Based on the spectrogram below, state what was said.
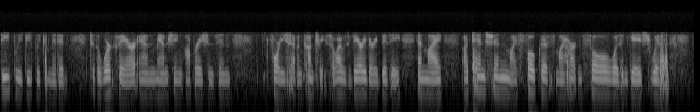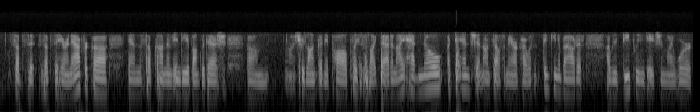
deeply, deeply committed to the work there and managing operations in 47 countries. So I was very, very busy, and my attention, my focus, my heart and soul was engaged with sub-Saharan Africa and the subcontinent of India, Bangladesh, um, uh, Sri Lanka, Nepal, places like that. And I had no attention on South America. I wasn't thinking about it. I was deeply engaged in my work.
